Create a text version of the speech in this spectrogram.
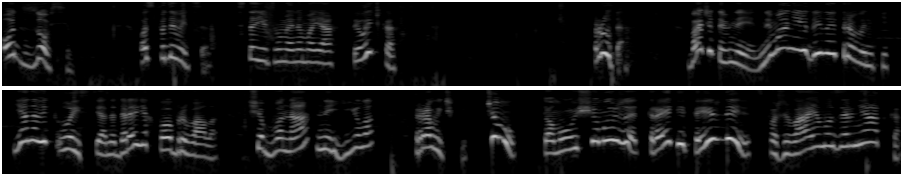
От зовсім. Ось подивіться, стоїть у мене моя тиличка. Рута. Бачите, в неї нема ні єдиної травинки. Я навіть листя на дерев'ях пообривала, щоб вона не їла травички. Чому? Тому що ми вже третій тиждень споживаємо зернятка.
